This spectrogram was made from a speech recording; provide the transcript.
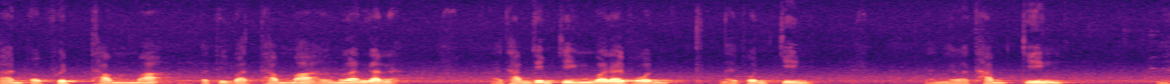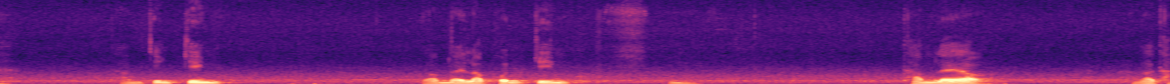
การประพฤติธรรมะ ปฏิบัติธรรมะเหมือนกันนะทำจริง ๆ ก็ได้ผล ได้ผลจริงนั่นเรียกว่าทำจริงทำจริงๆก็ได้รับผลจริงทำแล้วว่าท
